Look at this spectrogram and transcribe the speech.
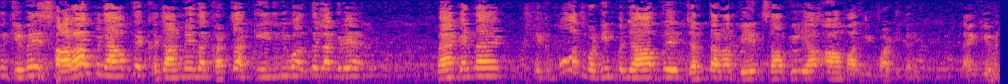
ਤੇ ਜਿਵੇਂ ਸਾਰਾ ਪੰਜਾਬ ਦੇ ਖਜ਼ਾਨੇ ਦਾ ਖਰਚਾ ਕੇਜਰੀਵਾਲ ਤੇ ਲੱਗ ਰਿਹਾ ਹੈ। ਮੈਂ ਕਹਿੰਦਾ ਹੈ, ਇੱਕ ਬਹੁਤ ਵੱਡੀ ਪੰਜਾਬ ਦੇ ਜਨਤਾ ਨਾਲ ਬੇਇਨਸਾਫੀ ਆ ਆਮ ਆਦਮੀ ਪਾਰਟੀ ਕਰੀ। Thank you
